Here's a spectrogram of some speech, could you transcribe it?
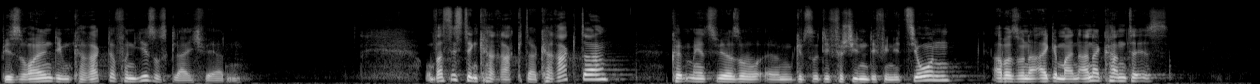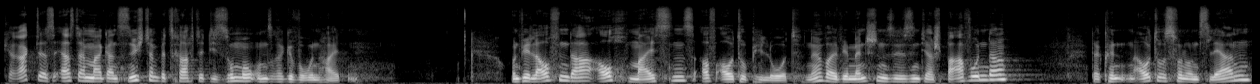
Wir sollen dem Charakter von Jesus gleich werden. Und was ist denn Charakter? Charakter könnte man jetzt wieder so, ähm, gibt es so die verschiedenen Definitionen, aber so eine allgemein anerkannte ist, Charakter ist erst einmal ganz nüchtern betrachtet die Summe unserer Gewohnheiten. Und wir laufen da auch meistens auf Autopilot, ne? weil wir Menschen, wir sind ja Sparwunder, da könnten Autos von uns lernen,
